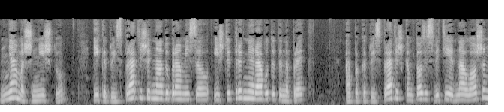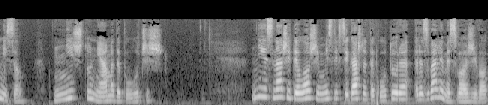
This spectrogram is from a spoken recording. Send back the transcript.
нямаш нищо, и като изпратиш една добра мисъл, и ще тръгне работата напред, а пък като изпратиш към този свети една лоша мисъл, нищо няма да получиш. Ние с нашите лоши мисли в сегашната култура разваляме своя живот.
